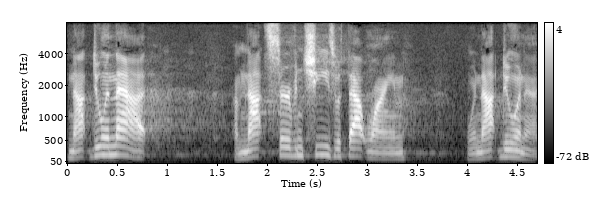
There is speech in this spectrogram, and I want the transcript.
not doing that. I'm not serving cheese with that wine. We're not doing it,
